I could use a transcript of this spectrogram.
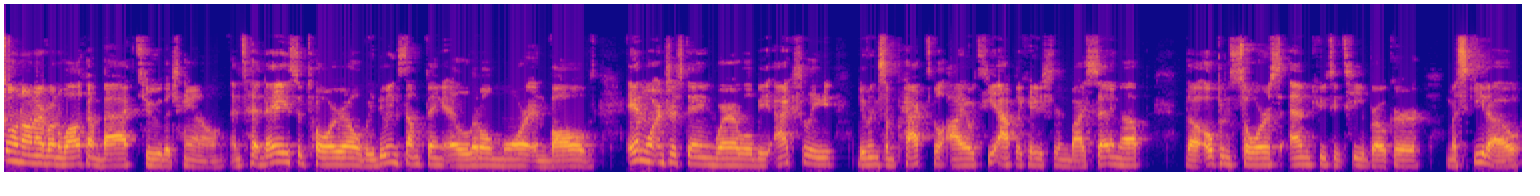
going on everyone? Welcome back to the channel. In today's tutorial, we'll be doing something a little more involved and more interesting where we'll be actually doing some practical IoT application by setting up the open source MQTT broker Mosquitto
